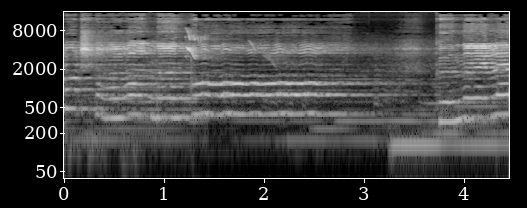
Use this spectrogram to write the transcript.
번씩 안고 그날의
